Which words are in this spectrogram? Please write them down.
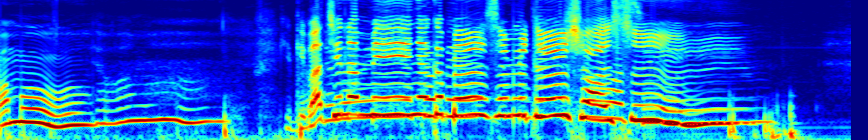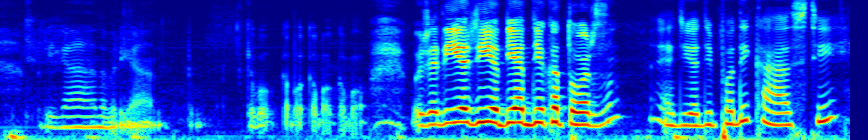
amor. É o amor. Que Que bate na minha cabeça e me deixa assim. Obrigada, obrigada. Acabou, acabou, acabou, acabou. Hoje é dia, dia, dia, dia 14. É dia de podcast.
